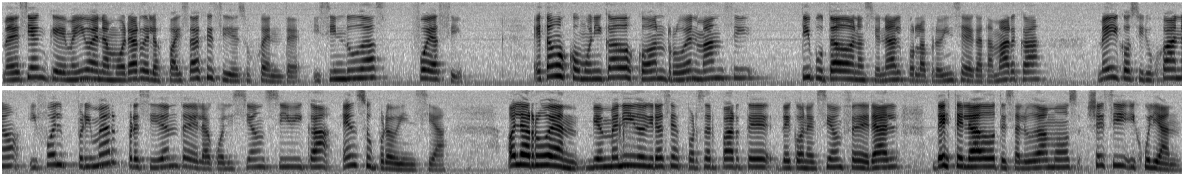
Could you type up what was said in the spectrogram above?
Me decían que me iba a enamorar de los paisajes y de su gente, y sin dudas fue así. Estamos comunicados con Rubén Mansi, diputado nacional por la provincia de Catamarca, médico cirujano y fue el primer presidente de la coalición cívica en su provincia. Hola Rubén, bienvenido y gracias por ser parte de Conexión Federal. De este lado te saludamos Jessy y Julián.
